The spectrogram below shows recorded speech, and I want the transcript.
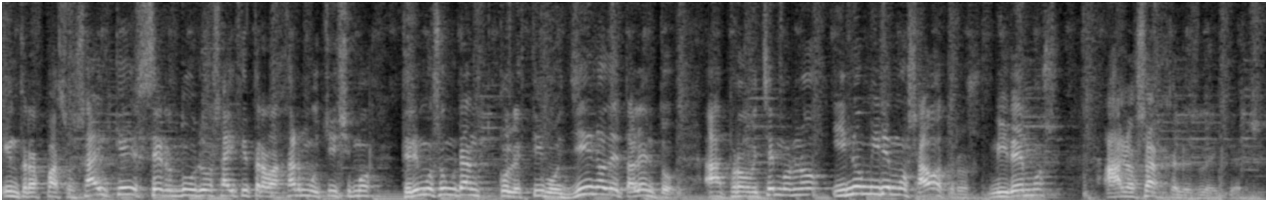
en traspasos. Hay que ser duros, hay que trabajar muchísimo. Tenemos un gran colectivo lleno de talento. Aprovechémoslo y no miremos a otros, miremos a Los Ángeles Lakers.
